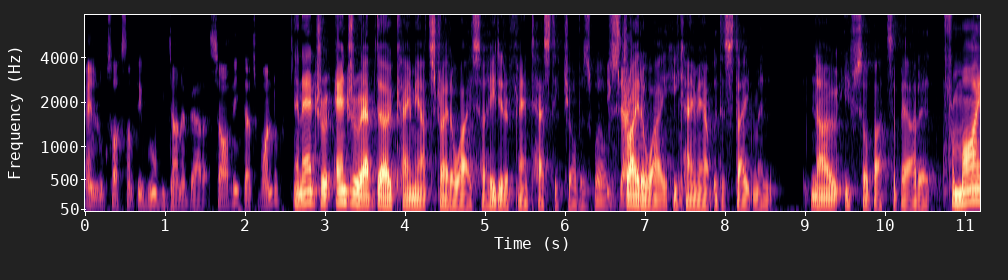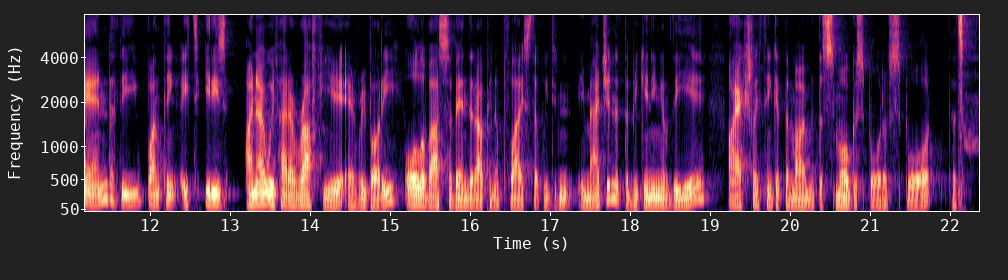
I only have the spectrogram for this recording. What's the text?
And it looks like something will be done about it. So I think that's wonderful. And Andrew Andrew Abdo came out straight away, so he did a fantastic job as well. Exactly. Straight away, he came out with a statement No ifs or buts about it. From my end, the one thing it, it is I know we've had a rough year, everybody. All of us have ended up in a place that we didn't imagine at the beginning of the year. I actually think at the moment the smorgasbord of sport that's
